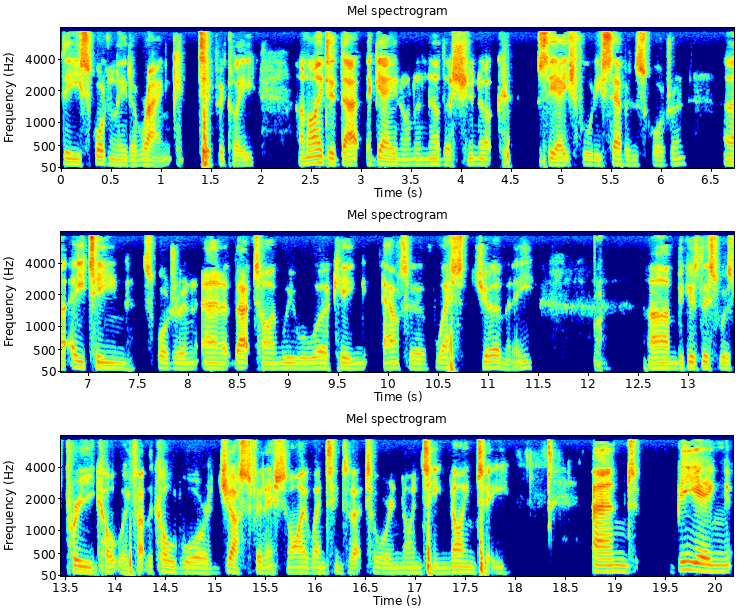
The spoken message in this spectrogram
the squadron leader rank, typically. And I did that again on another Chinook CH-47 squadron. Uh, 18 squadron, and at that time we were working out of West Germany, um, because this was pre-Cold. In fact, the Cold War had just finished, so I went into that tour in 1990. And being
